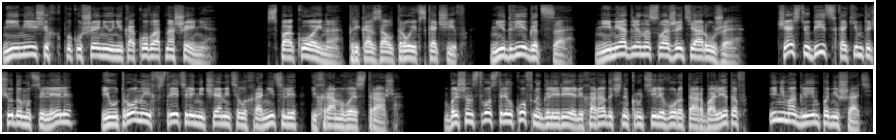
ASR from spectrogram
не имеющих к покушению никакого отношения. «Спокойно», — приказал Трой, вскочив, — «не двигаться, немедленно сложите оружие». Часть убийц каким-то чудом уцелели, и у трона их встретили мечами телохранители и храмовая стража. Большинство стрелков на галерее лихорадочно крутили ворота арбалетов и не могли им помешать.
